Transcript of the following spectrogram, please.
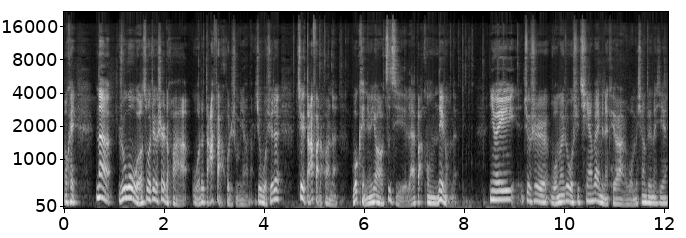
？OK。那如果我要做这个事儿的话，我的打法会是什么样的？就我觉得这个打法的话呢，我肯定要自己来把控内容的，因为就是我们如果去签外面的 KOL，我们相对那些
